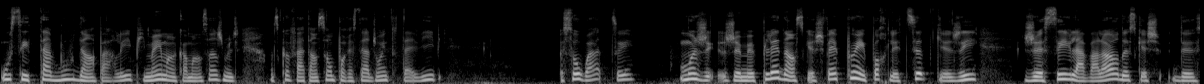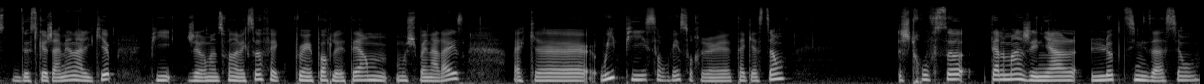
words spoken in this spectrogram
où c'est tabou d'en parler. Puis même en commençant, je me dis, en tout cas, fais attention pour rester adjointe toute ta vie. so what, tu sais? Moi, je, me plais dans ce que je fais, peu importe le titre que j'ai, je sais la valeur de ce que de, ce que j'amène à l'équipe. Puis j'ai vraiment du fun avec ça, fait que peu importe le terme, moi, je suis bien à l'aise. Fait que euh, oui, puis si on revient sur euh, ta question, je trouve ça tellement génial, l'optimisation,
